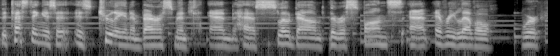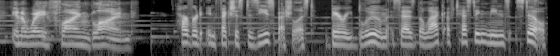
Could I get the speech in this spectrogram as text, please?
The testing is a, is truly an embarrassment and has slowed down the response at every level. We're in a way flying blind. Harvard infectious disease specialist Barry Bloom says the lack of testing means still,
